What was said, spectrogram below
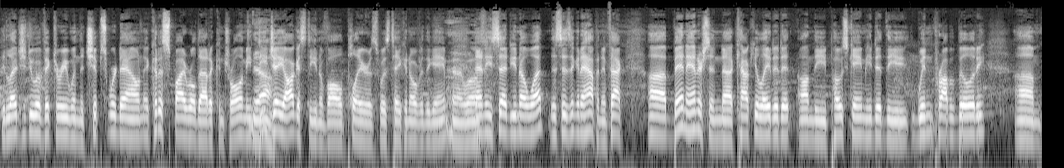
He led you to a victory when the chips were down. It could have spiraled out of control. I mean, yeah. DJ Augustin of all players was taking over the game, yeah, and he said, "You know what? This isn't going to happen." In fact, uh, Ben Anderson uh, calculated it on the post game. He did the win probability. Um,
